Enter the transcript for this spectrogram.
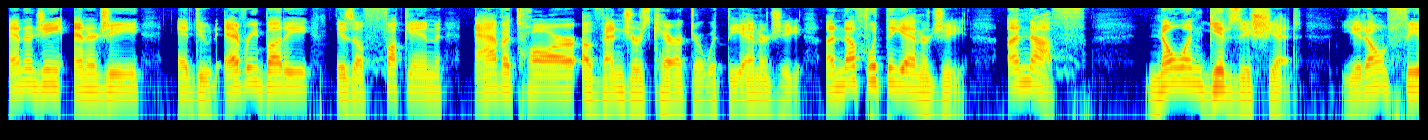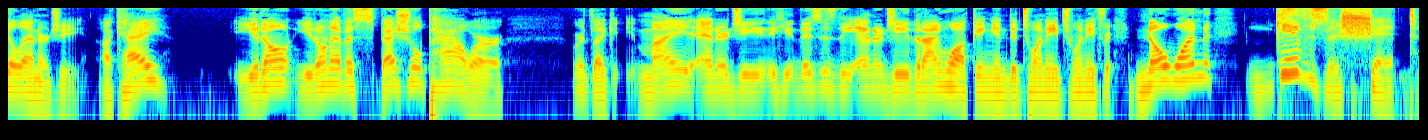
energy, energy. And dude, everybody is a fucking Avatar Avengers character with the energy. Enough with the energy. Enough. No one gives a shit. You don't feel energy, okay? You don't you don't have a special power where it's like my energy he, this is the energy that I'm walking into 2023. No one gives a shit.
